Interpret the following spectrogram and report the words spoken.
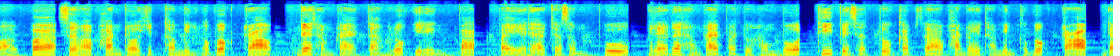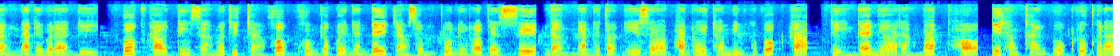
มาว่าสมาพันธ์โลหิตธรรมินของพวกเรา ได้ทำลายต่างโลกอีหนึ่งปาไปแล้วจังสมบูรณ์และได้ทำลายประตูข้างบนที่เป็นศัตรูกับสมาพันธ์โลหิตธรรมินของพวกเรา ดังนั้นในเวลานี้พวกเราจึงสามารถที่จะควบคุมโลกใบนั้นได้อย่างสมบูรณ์หนึ่งร้อยเปอร์เซ็นต์ดังนั้นในตอนนี้สมาพันธ์โลหิตธรรมินของพวกเรา จึงได้มีกำลังมากพอที่ทำการบุกรุกอาณา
